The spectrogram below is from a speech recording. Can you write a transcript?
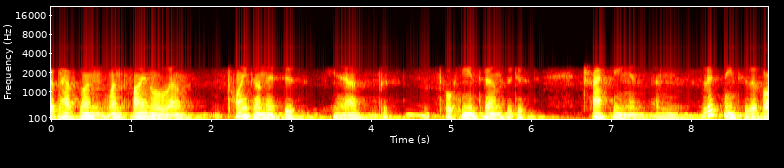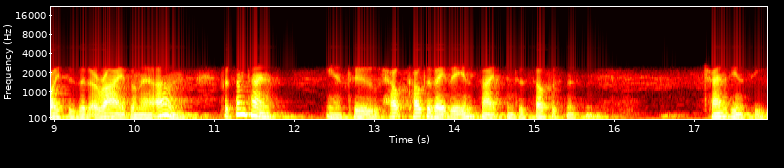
So perhaps one, one final um, point on this is, you know, I was talking in terms of just tracking and, and listening to the voices that arise on their own. But sometimes you know, to help cultivate the insights into selflessness and transiency,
